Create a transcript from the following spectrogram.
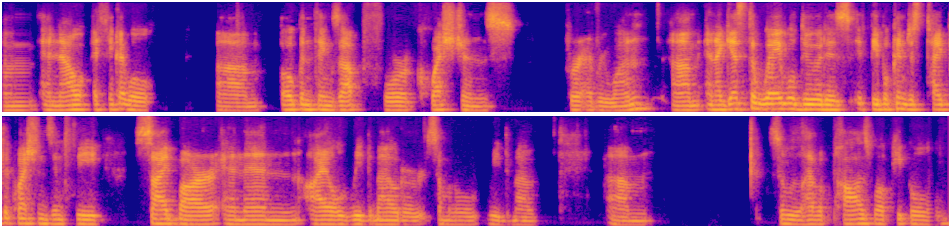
Um, and now I think I will um, open things up for questions for everyone. Um, and I guess the way we'll do it is if people can just type the questions into the sidebar and then I'll read them out or someone will read them out. Um, so we'll have a pause while people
